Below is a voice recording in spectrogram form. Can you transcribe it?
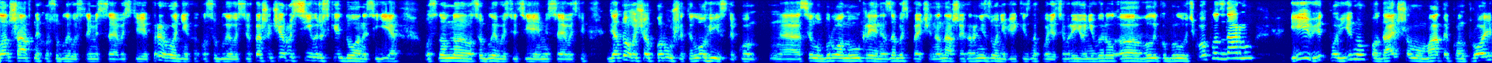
ландшафтних особливостей місцевості, природних особливостей. В першу чергу, Сіверський Донець є основною особливістю цієї місцевості для того, щоб порушити логістику е, Сил оборони України, забезпечення наших гарнізонів, які знаходяться в районі е, Великобурлуцького плацдарму. І відповідно в подальшому мати контроль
